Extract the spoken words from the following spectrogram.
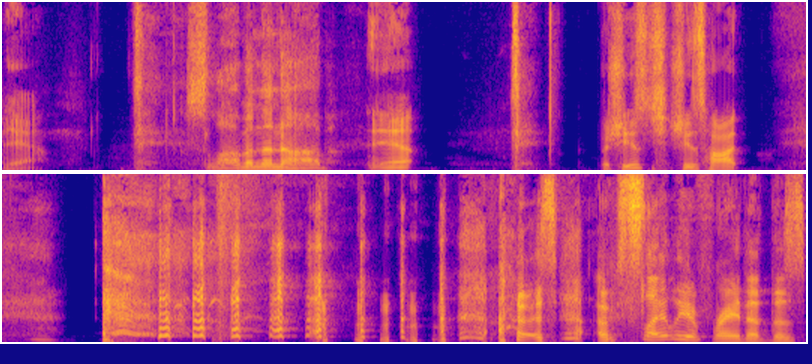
Yeah. slobbing the knob. Yeah. But she's she's hot. I was I was slightly afraid that this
